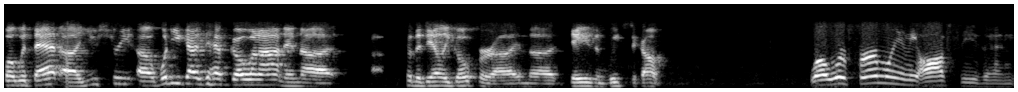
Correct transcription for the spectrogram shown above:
but with that, uh, U Street, uh, what do you guys have going on in uh, for the Daily Gopher uh, in the days and weeks to come? Well, we're firmly in the off season,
